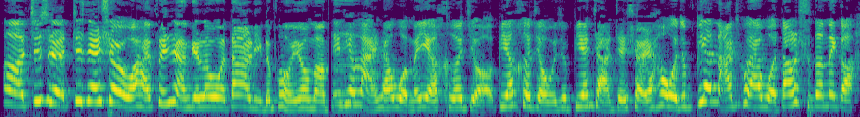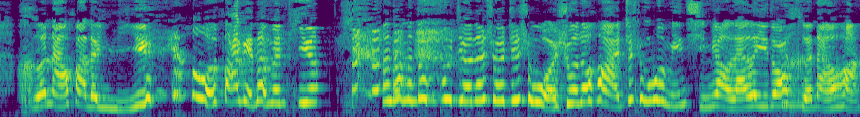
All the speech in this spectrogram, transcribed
啊！就是这件事儿，我还分享给了我大理的朋友嘛。那天晚上我们也喝酒，边喝酒我就边讲这事儿，然后我就边拿出来我当时的那个河南话的语音，然后我发给他们听，那他们都不觉得说这是我说的话，这是莫名其妙来了一段河南话。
